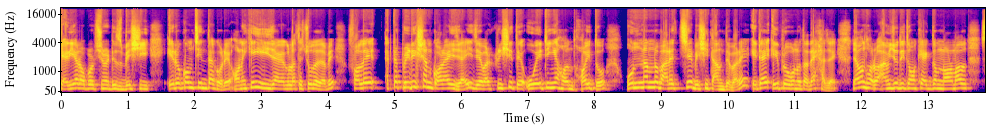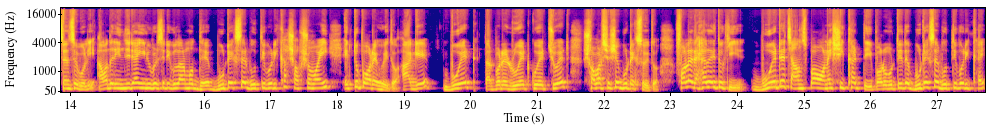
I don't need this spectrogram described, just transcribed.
ক্যারিয়ার অপরচুনিটিস বেশি, এরকম চিন্তা করে অনেকেই এই জায়গাগুলোতে চলে যাবে। ফলে একটা প্রিডিকশন করাই যায় যে এবার কৃষিতে ওয়েটিংয়ে হয়তো অন্যান্য বারের চেয়ে বেশি টানতে পারে। এটাই এই প্রবণতা দেখা যায়। যেমন ধরো, আমি যদি তোমাকে একদম নর্মাল সেন্সে বলি, আমাদের ইঞ্জিনিয়ারিং ইউনিভার্সিটিগুলোর মধ্যে বুটেক্সের ভর্তি পরীক্ষা সবসময়ই একটু পরে হইতো। আগে বুয়েট তারপরে রুয়েট কুয়েট চুয়েট সবার শেষে বুটেক্স হইতো। ফলে দেখা যাইতো কি বুয়েটে চান্স পাওয়া অনেক শিক্ষার্থী পরবর্তীতে বুটেক্সের ভর্তি পরীক্ষায়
